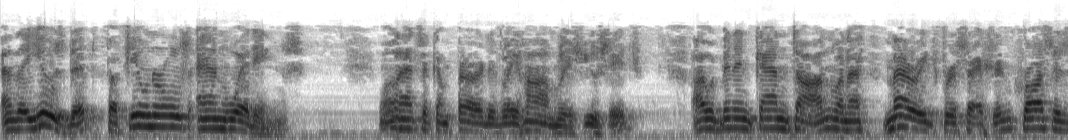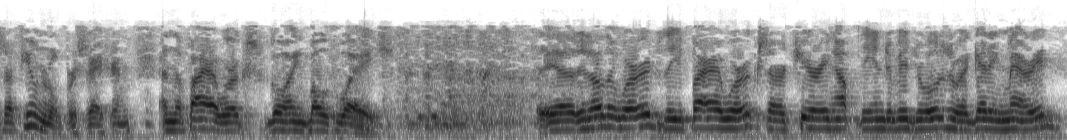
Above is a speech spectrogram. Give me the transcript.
and they used it for funerals and weddings. Well, that's a comparatively harmless usage. I've been in Canton when a marriage procession crosses a funeral procession and the fireworks going both ways. Uh, in other words, the fireworks are cheering up the individuals who are getting married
